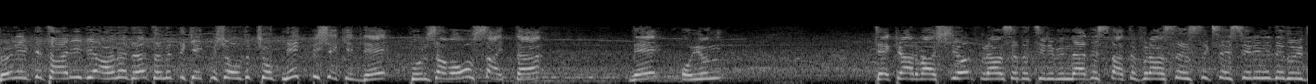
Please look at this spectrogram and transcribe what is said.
Böylelikle tarihi bir ana da tanıklık etmiş olduk çok net bir şekilde. Kurzawa offside'da ve oyun tekrar başlıyor. Fransa'da tribünlerde Stade de Fransa ıslık seslerini de duydu.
